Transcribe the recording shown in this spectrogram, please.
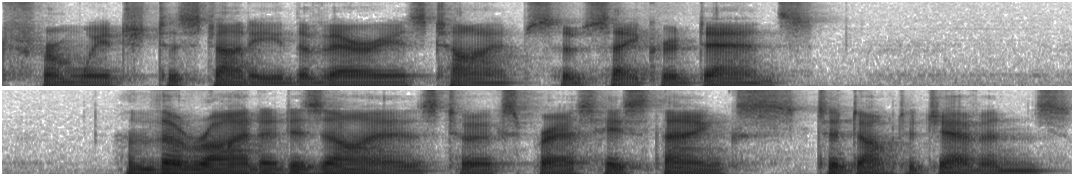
from which to study the various types of sacred dance. The writer desires to express his thanks to Dr. Jevons,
